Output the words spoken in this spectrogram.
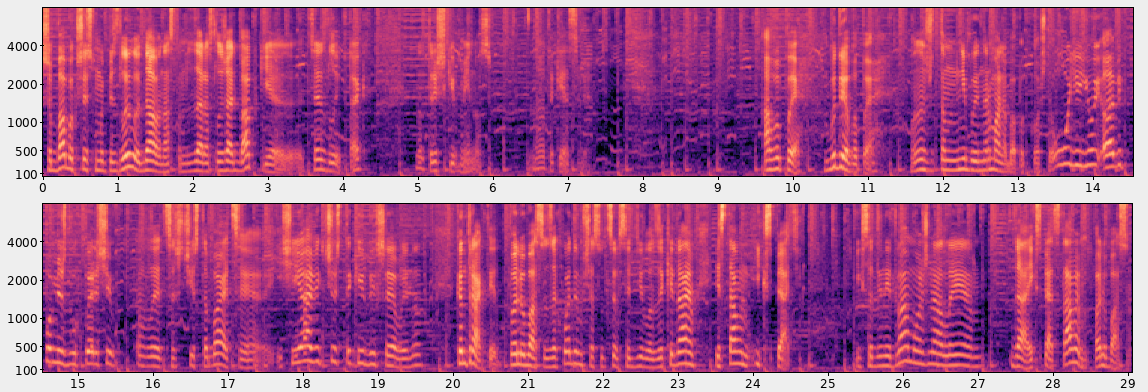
Щоб бабок щось ми підзлили, да, у нас там зараз лежать бабки, це злив, так? Ну, трішки в мінус. Ну, таке собі. АВП. Буде АВП. Воно ж там ніби нормально бабок коштує. Ой-ой-ой, авік поміж двох першів. Але це ж чисто бай, це і ще й авік щось такий дешевий. Ну, контракти. По любасу заходимо, зараз оце все діло закидаємо і ставимо X5. X1 і 2 можна, але. Да, X5 ставимо по любасу.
